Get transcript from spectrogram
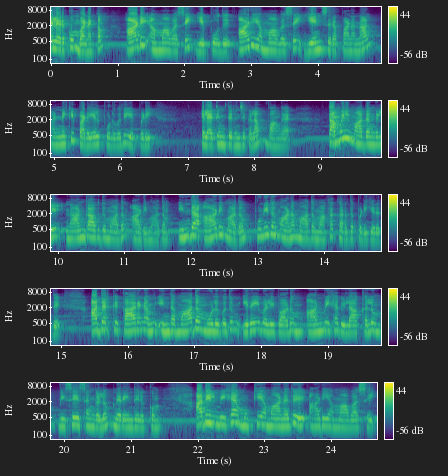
எல்லாருக்கும் வணக்கம். ஆடி அமாவாசை எப்போது? ஆடி அமாவாசை ஏன் சிறப்பான நாள்? அன்னைக்கு படையல் போடுவது எப்படி? எல்லாத்தையும் தெரிஞ்சுக்கலாம். வாங்க. தமிழ் மாதங்களில் நான்காவது மாதம் ஆடி மாதம். இந்த ஆடி மாதம் புனிதமான மாதமாக கருதப்படுகிறது. அதற்கு காரணம் இந்த மாதம் முழுவதும் இறை வழிபாடும் ஆன்மீக விழாக்களும் விசேஷங்களும் நிறைந்திருக்கும். அதில் மிக முக்கியமானது ஆடி அமாவாசை.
